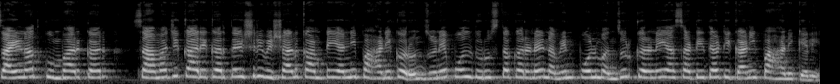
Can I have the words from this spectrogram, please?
साईनाथ कुंभ कुंभारकर सामाजिक कार्यकर्ते श्री विशाल कामटे यांनी पाहणी करून जुने पोल दुरुस्त करणे नवीन पोल मंजूर करणे यासाठी त्या ठिकाणी पाहणी केली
